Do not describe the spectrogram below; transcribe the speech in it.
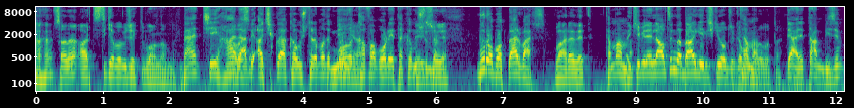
bana. Sana artistlik yapabilecekti bu anlamda. Ben şey hala Ama sen- bir açıklığa kavuşturamadık. Ne Ona ya? kafam oraya Neyi takılmış durumda. söyle. Bu robotlar var. Var evet. Tamam mı? 2056'ın da daha gelişkin olacak ama Tamam. bu robotlar. Yani tam bizim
